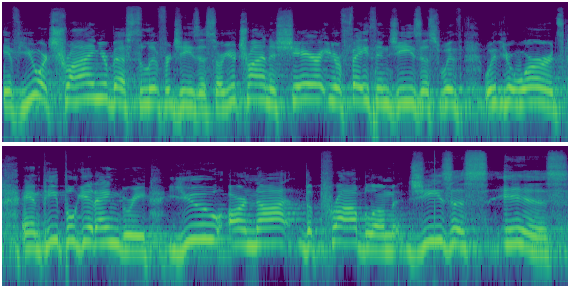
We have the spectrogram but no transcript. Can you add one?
If you are trying your best to live for Jesus or you're trying to share your faith in Jesus with, with your words and people get angry, you are not the problem, Jesus is.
